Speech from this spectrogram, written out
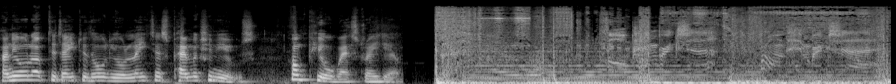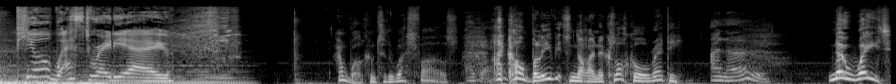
and you're up to date with all your latest Pembrokeshire news on Pure West Radio. Radio. And welcome to the West Files. Okay. I can't believe it's nine o'clock already. I know. No, wait,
